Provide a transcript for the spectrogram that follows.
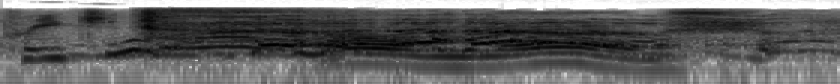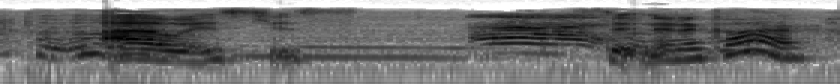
preaching. Oh man. I was just sitting in a car.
